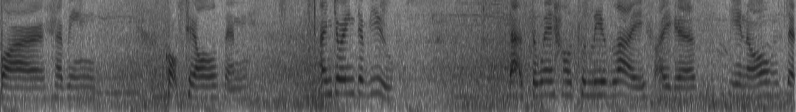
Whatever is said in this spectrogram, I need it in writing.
bar, having cocktails and enjoying the view. That's the way how to live life, I guess, you know, instead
